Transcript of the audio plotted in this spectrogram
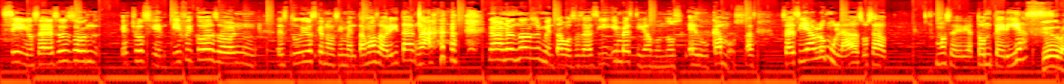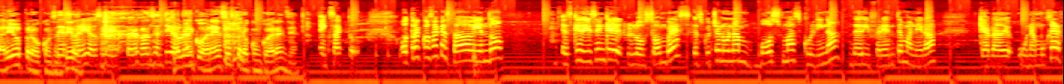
Sí, o sea, esos son hechos científicos, son estudios que nos inventamos ahorita. No, no, no los inventamos, o sea, sí investigamos, nos educamos. O sea, sí hablo muladas, o sea, ¿cómo se diría? Tonterías. Sí desvarío, pero con sentido. Desvarío, sí, pero con sentido. Se exacto. incoherencias, pero con coherencia. Exacto. Otra cosa que estaba viendo es que dicen que los hombres escuchan una voz masculina de diferente manera que a la de una mujer.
